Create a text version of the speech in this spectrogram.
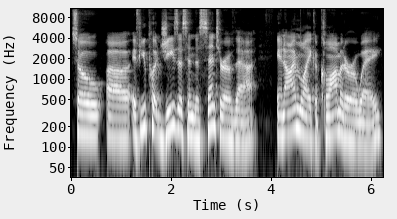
So uh, if you put Jesus in the center of that, and I'm like a kilometer away,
